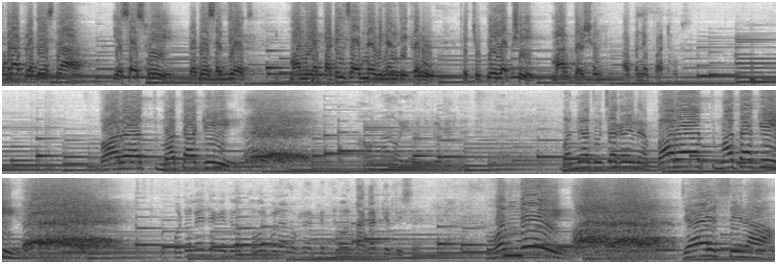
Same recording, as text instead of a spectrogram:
આપણા પ્રદેશના યશસ્વી પ્રદેશ અધ્યક્ષ માનનીય પાટીલ સાહેબને વિનંતી કરું કે ચૂંટણીલક્ષી માર્ગદર્શન આપણને પાઠવશે ભારત માતા કી. બંને હાથ ઊંચા કરીને, ભારત માતા કી ફોટો લઈ જાય જો ખબર પડે આ લોકોને તમારી તાકાત કેટલી છે વંદે જય શ્રી રામ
